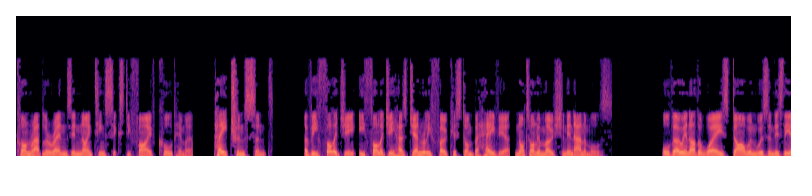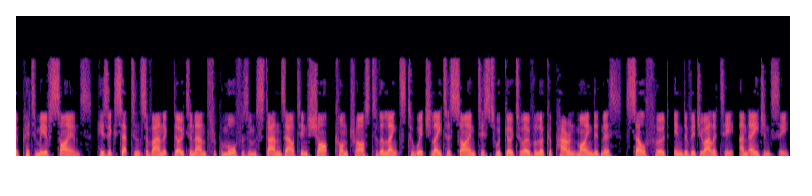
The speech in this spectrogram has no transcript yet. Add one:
Konrad Lorenz in 1965 called him a patron saint of ethology. Ethology has generally focused on behavior, not on emotion in animals. Although in other ways Darwin was and is the epitome of science, his acceptance of anecdote and anthropomorphism stands out in sharp contrast to the lengths to which later scientists would go to overlook apparent-mindedness, selfhood, individuality, and agency.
